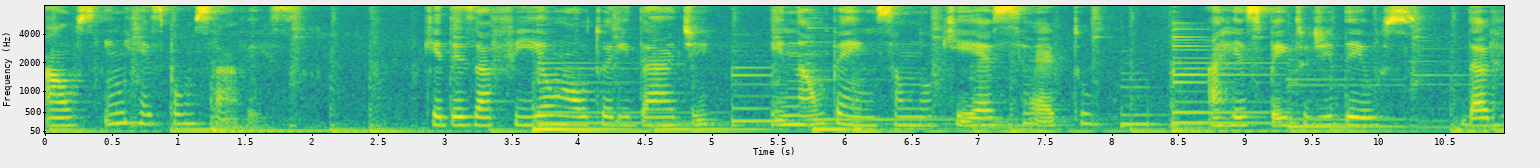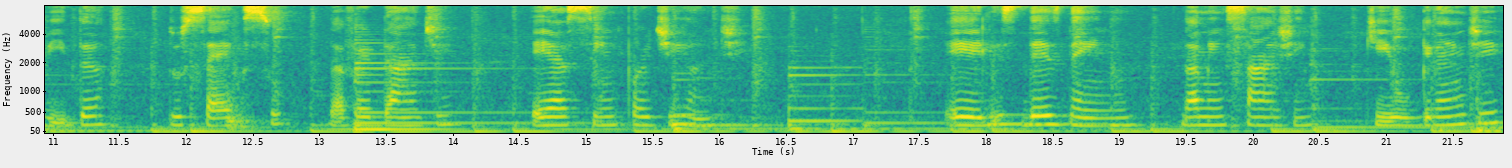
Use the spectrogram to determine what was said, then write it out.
aos irresponsáveis, que desafiam a autoridade e não pensam no que é certo a respeito de Deus, da vida, do sexo, da verdade e assim por diante. Eles desdenham da mensagem que o grande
